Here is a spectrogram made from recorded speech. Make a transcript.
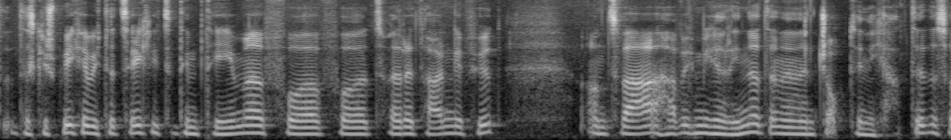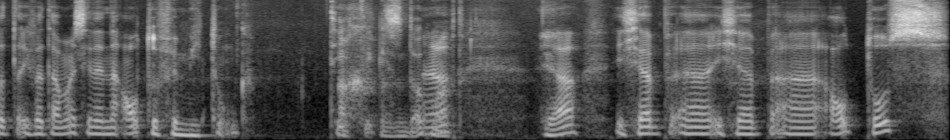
das Gespräch habe ich tatsächlich zu dem Thema vor, vor zwei, drei Tagen geführt. Und zwar habe ich mich erinnert an einen Job, den ich hatte. Das war, ich war damals in einer Autovermietung tätig. Ach, was hast du da gemacht? Ja, ich habe äh, hab, äh, Autos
